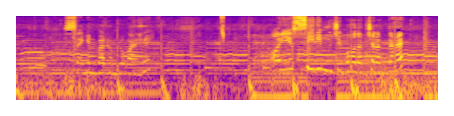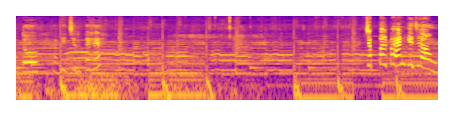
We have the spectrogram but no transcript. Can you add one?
तो सेकंड बार हम लोग आए हैं। और ये सीरी मुझे बहुत अच्छा लगता है तो अभी चलते हैं। चप्पल पहन के जाऊँ।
